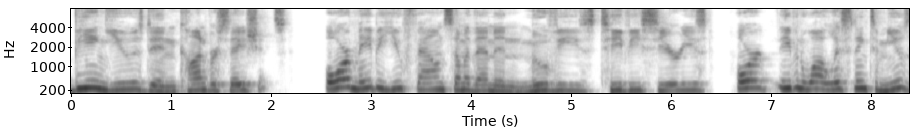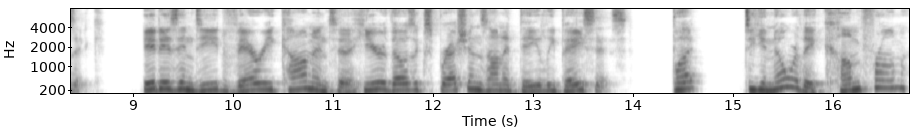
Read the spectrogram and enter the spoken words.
being used in conversations. Or maybe you found some of them in movies, TV series, or even while listening to music. It is indeed very common to hear those expressions on a daily basis. But do you know where they come from?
